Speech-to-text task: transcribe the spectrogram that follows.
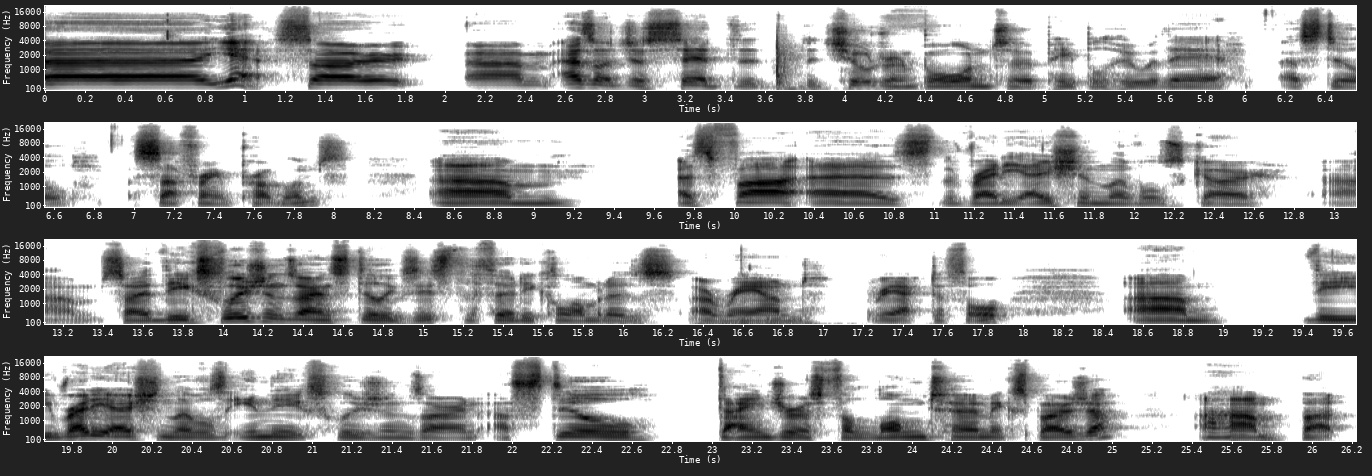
Uh, yeah. So, um, as I just said, the, the children born to people who were there are still suffering problems. Um, as far as the radiation levels go, um, so the exclusion zone still exists, the 30 kilometers around reactor 4. Um, the radiation levels in the exclusion zone are still dangerous for long term exposure, um, but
